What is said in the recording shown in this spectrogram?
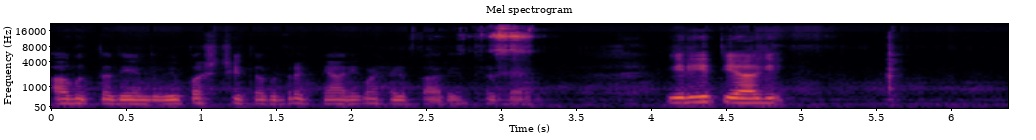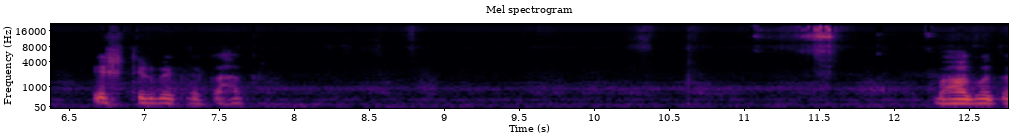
ಆಗುತ್ತದೆ ಎಂದು ವಿಪಶ್ಚಿತ ರುದ್ರ ಜ್ಞಾನಿಗಳು ಹೇಳ್ತಾರೆ ಅಂತ ಹೇಳ್ತಾರೆ ಈ ರೀತಿಯಾಗಿ ಎಷ್ಟಿರಬೇಕು ಲೆಕ್ಕ ಹಾಕಿ ಭಾಗವತ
